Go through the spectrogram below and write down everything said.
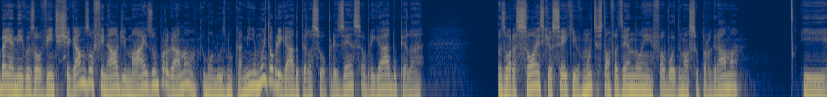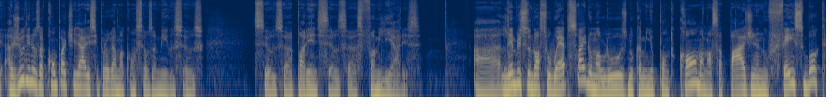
Bem, amigos ouvintes, chegamos ao final de mais um programa Uma Luz no Caminho. Muito obrigado pela sua presença, obrigado pela as orações que eu sei que muitos estão fazendo em favor do nosso programa. E ajude-nos a compartilhar esse programa com seus amigos, seus, seus uh, parentes, seus uh, familiares. Uh, Lembre-se do nosso website, umaluznocaminho.com, a nossa página no Facebook.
